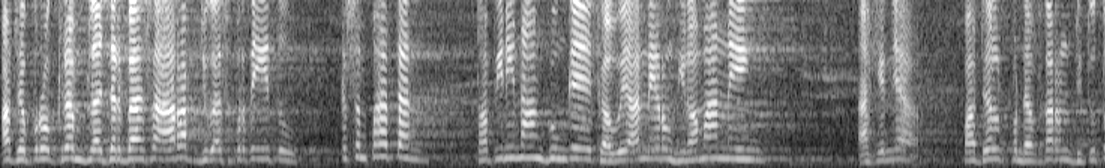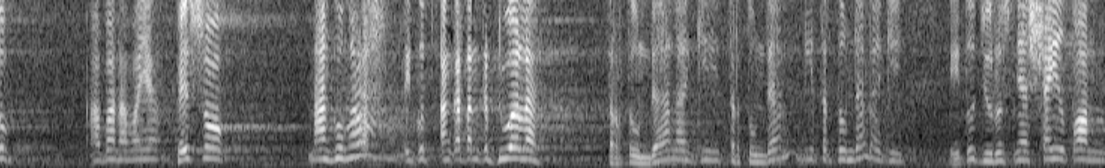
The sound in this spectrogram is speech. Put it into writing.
Ada program belajar bahasa Arab juga seperti itu. Kesempatan. Tapi ini nanggung ke gawean erong dina maning. Akhirnya padahal pendaftaran ditutup apa namanya? besok. Nanggung lah ikut angkatan kedua lah. Tertunda lagi, tertunda lagi, tertunda lagi. Itu jurusnya syaitan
